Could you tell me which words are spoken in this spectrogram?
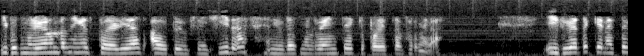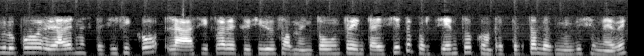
y pues murieron dos niños por heridas autoinfligidas en el 2020 que por esta enfermedad. Y fíjate que en este grupo de edad en específico la cifra de suicidios aumentó un 37% con respecto al 2019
